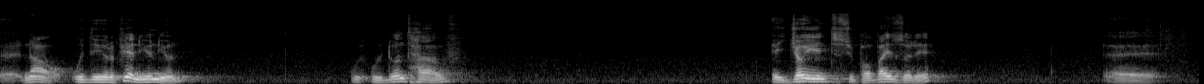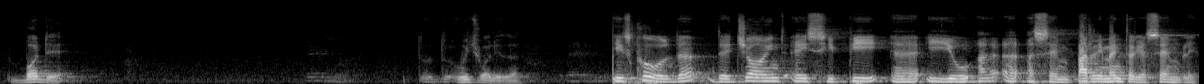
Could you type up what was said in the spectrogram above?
Uh, now, with the European Union, we, we don't have a joint supervisory uh, body which one is that? Is called the Joint ACP uh, EU uh, uh, Assemb- Parliamentary Assembly.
